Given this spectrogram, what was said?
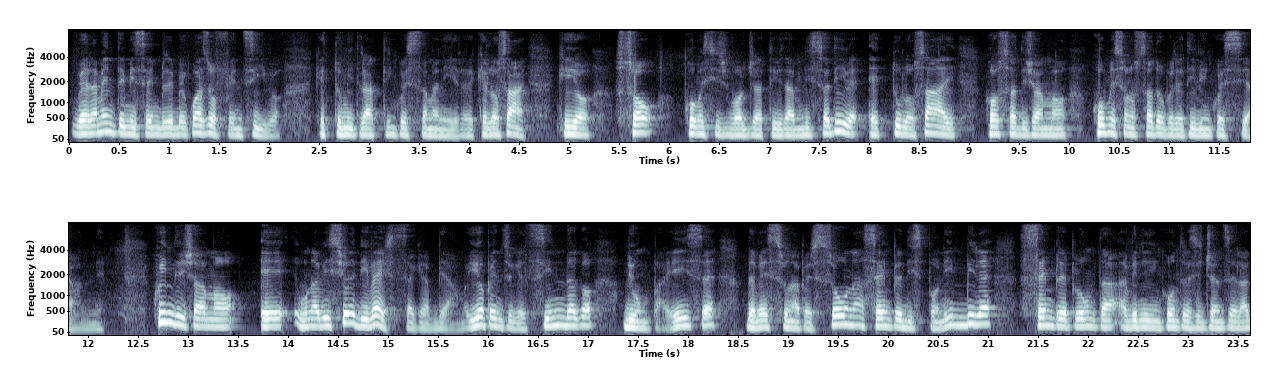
Veramente mi sembrerebbe quasi offensivo che tu mi tratti in questa maniera, perché lo sai che io so come si svolge l'attività amministrativa e tu lo sai cosa, diciamo, come sono stato operativo in questi anni. Quindi diciamo, è una visione diversa che abbiamo. Io penso che il sindaco di un paese deve essere una persona sempre disponibile, sempre pronta a venire incontro alle esigenze della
